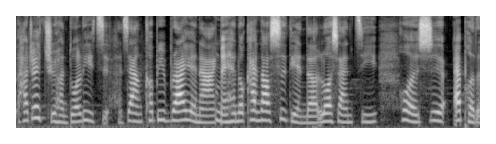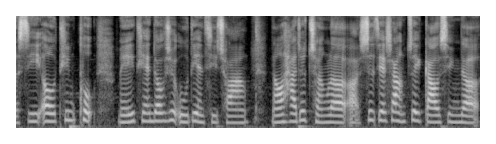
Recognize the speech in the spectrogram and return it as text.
他就会举很多例子，很像 Kobe Bryant 啊，每天都看到四点的洛杉矶，或者是 Apple。的 CEO Tim Cook 每一天都是五点起床，然后他就成了呃世界上最高薪的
